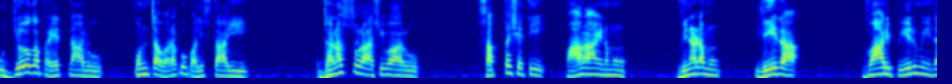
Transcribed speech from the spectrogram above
ఉద్యోగ ప్రయత్నాలు కొంతవరకు ఫలిస్తాయి. ధనస్సు రాశివారు సప్తశతి పారాయణము వినడము లేదా వారి పేరు మీద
